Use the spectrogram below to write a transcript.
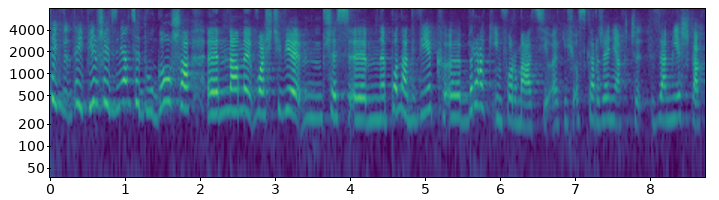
tej, tej pierwszej wzmiance Długosza e, mamy właściwie przez ponad wiek brak informacji o jakichś oskarżeniach czy zamieszkach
